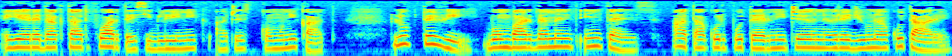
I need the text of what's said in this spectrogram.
E redactat foarte sibilinic acest comunicat. Lupte vii, bombardament intens, atacuri puternice în regiunea cutare.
